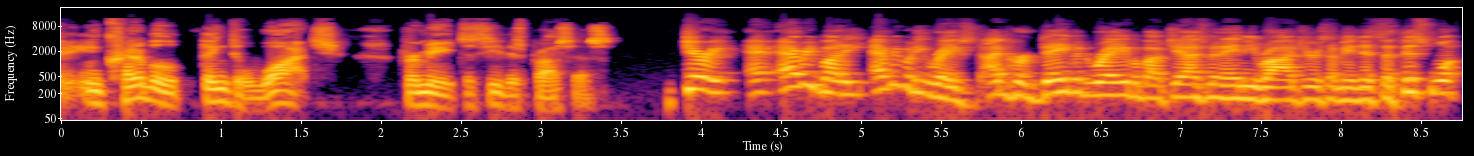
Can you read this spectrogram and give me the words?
incredible thing to watch for me to see this process. Jerry, everybody, everybody raves. I've heard David rave about Jasmine Amy Rogers. I mean, it's that this one,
